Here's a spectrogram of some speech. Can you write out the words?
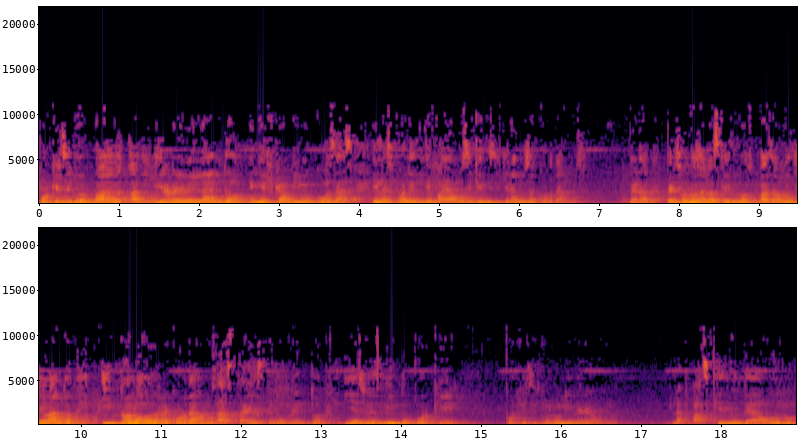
Porque el Señor va a vivir revelando en el camino cosas en las cuales le fallamos y que ni siquiera nos acordamos. ¿verdad? Personas a las que nos pasamos llevando y no lo recordamos hasta este momento. Y eso es lindo porque, porque el Señor lo libera a uno. La paz que Dios le da a uno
